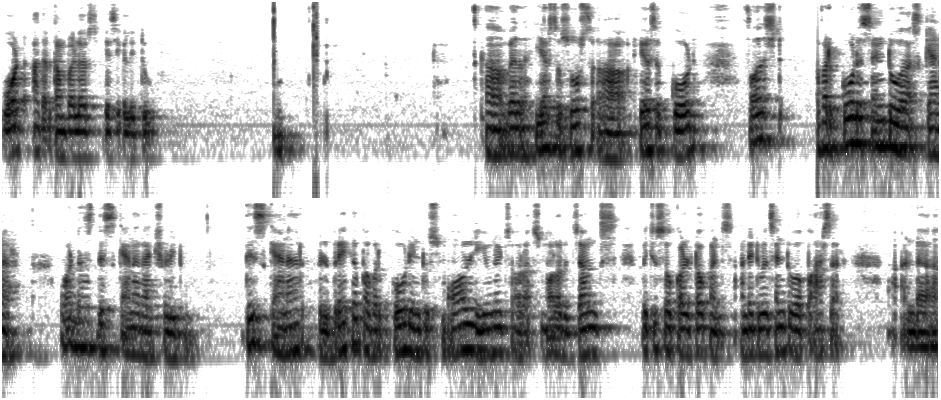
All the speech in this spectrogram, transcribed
what other compilers basically do uh, well here's the source uh, here's a code. First our code is sent to a scanner. What does this scanner actually do? This scanner will break up our code into small units or smaller chunks which is so-called tokens and it will send to a parser. And uh,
